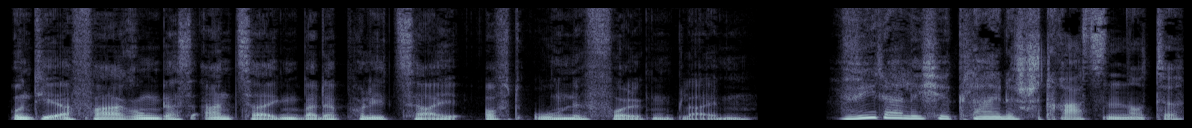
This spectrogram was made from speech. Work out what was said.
und die Erfahrung, dass Anzeigen bei der Polizei oft ohne Folgen bleiben. Widerliche kleine Straßennutte,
